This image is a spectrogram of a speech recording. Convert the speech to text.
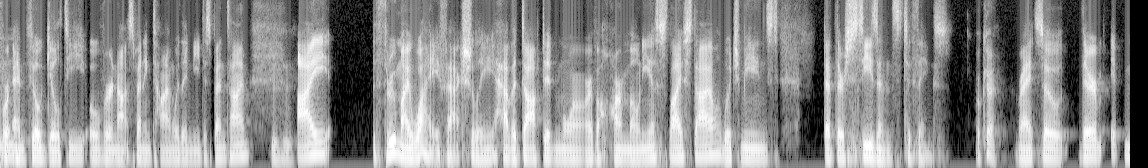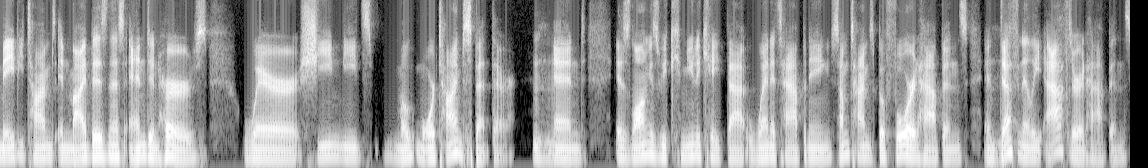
for mm. and feel guilty over not spending time where they need to spend time. Mm-hmm. I through my wife actually have adopted more of a harmonious lifestyle, which means that there's seasons to things. Okay. Right. So there it may be times in my business and in hers where she needs mo- more time spent there. Mm-hmm. And as long as we communicate that when it's happening, sometimes before it happens, and mm-hmm. definitely after it happens,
